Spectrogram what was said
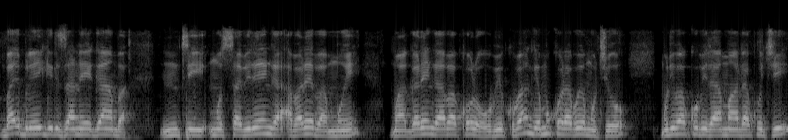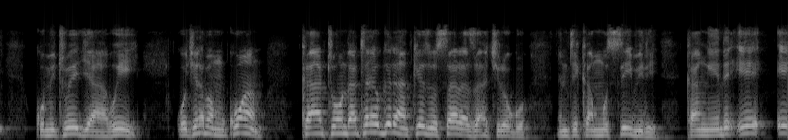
bayibuli eyigiriza n'egamba nti musabirenga abale bammwe mwagalenga abakola obubi kubanga emukola bwe mutyo muli bakubira amanda kuki ku mitwe gyabwe. Okiraba mukwano katonda tayogera nkezo saala za kirogo nti kamusiibire kaŋŋende e, e,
